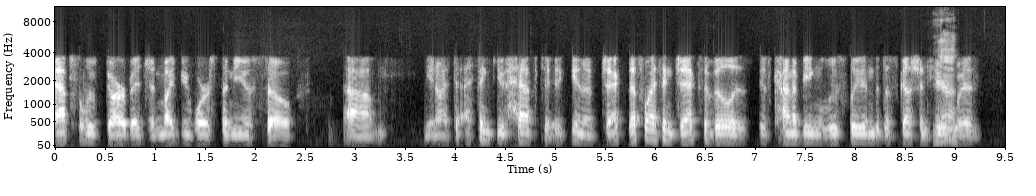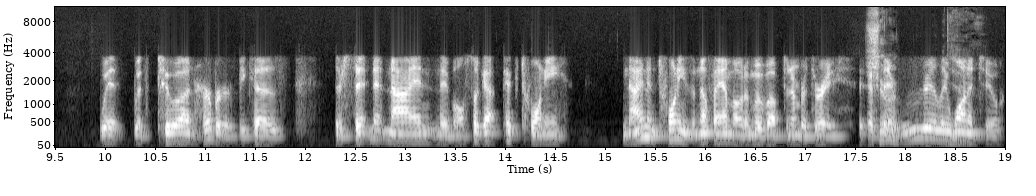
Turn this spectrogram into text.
absolute garbage and might be worse than you. So, um, you know, I, th- I think you have to, you know, Jack. That's why I think Jacksonville is, is kind of being loosely in the discussion here Yeah. with with with Tua and Herbert because they're sitting at nine. They've also got pick twenty. Nine and twenty is enough ammo to move up to number three if they really Yeah. wanted to.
